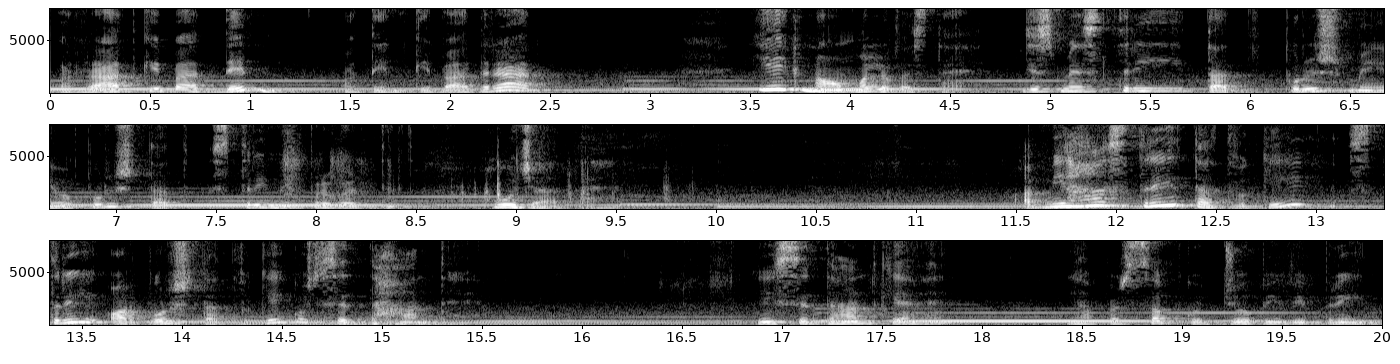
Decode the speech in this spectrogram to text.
और रात के बाद दिन, और दिन के बाद रात। ये एक नॉर्मल अवस्था है, जिसमें स्त्री तत्व पुरुष में और पुरुष तत्व स्त्री में परिवर्तित हो जाता है। अब यहाँ स्त्री तत्व के, स्त्री और पुरुष तत्व के कुछ सिद्धांत हैं। ये सिद्धांत क्या है? यहाँ पर सब कुछ जो भी विपरीत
